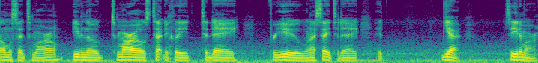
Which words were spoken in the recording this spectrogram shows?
almost said tomorrow, even though tomorrow is technically today for you. When I say today, it, yeah. See you tomorrow.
